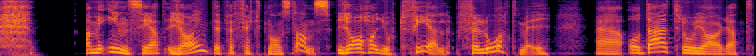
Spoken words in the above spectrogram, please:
ja, men inse att jag inte är perfekt någonstans. Jag har gjort fel. Förlåt mig. Eh, och där tror jag att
